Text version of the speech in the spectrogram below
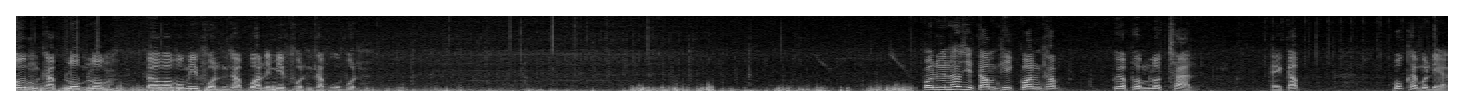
ล่มครับล่มล่มแต่ว่าบ่มีฝนครับวันนี้มีฝนครับอุบลก่อนอื่นเฮาสิตำพริกก่อนครับ เพื่อเพิ่มรสชาติให้กับบกไข่มดแดง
